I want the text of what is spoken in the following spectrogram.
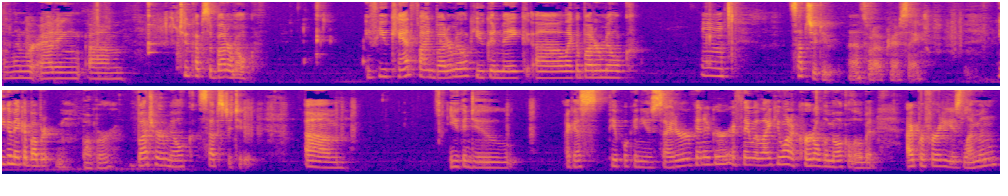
And then we're adding um, two cups of buttermilk. If you can't find buttermilk, you can make uh, like a buttermilk mm, substitute. That's what I was trying to say. You can make a butter, butter, buttermilk substitute. Um, you can do, I guess people can use cider vinegar if they would like. You want to curdle the milk a little bit. I prefer to use lemon,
